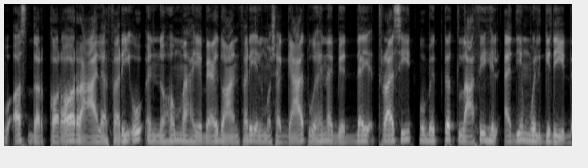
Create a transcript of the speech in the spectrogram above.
وأصدر قرار على فريقه إن هم هيبعدوا عن فريق المشجعات وهنا بيتضايق تراسي وبتطلع فيه القديم والجديد.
